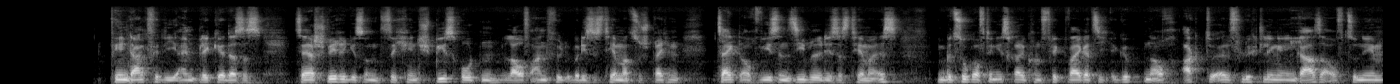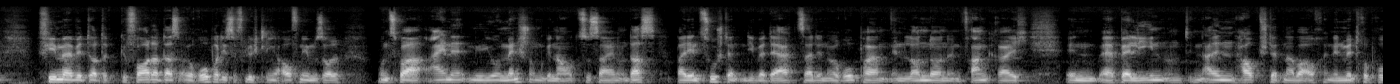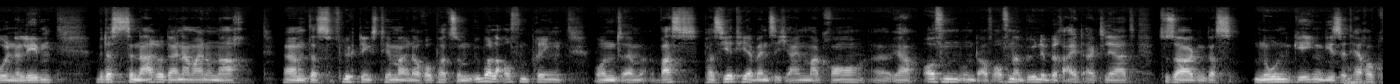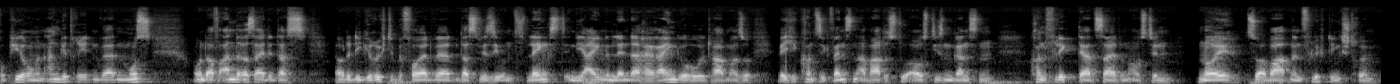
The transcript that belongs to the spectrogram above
Vielen Dank für die Einblicke, dass es sehr schwierig ist und sich in Spießrutenlauf anfühlt, über dieses Thema zu sprechen. Zeigt auch, wie sensibel dieses Thema ist. In Bezug auf den Israel-Konflikt weigert sich Ägypten auch aktuell Flüchtlinge in Gaza aufzunehmen. Vielmehr wird dort gefordert, dass Europa diese Flüchtlinge aufnehmen soll. Und zwar eine Million Menschen, um genau zu sein. Und das bei den Zuständen, die wir derzeit in Europa, in London, in Frankreich, in äh, Berlin und in allen Hauptstädten, aber auch in den Metropolen erleben. Wird das Szenario deiner Meinung nach das Flüchtlingsthema in Europa zum Überlaufen bringen. Und ähm, was passiert hier, wenn sich ein Macron äh, ja, offen und auf offener Bühne bereit erklärt, zu sagen, dass nun gegen diese Terrorgruppierungen angetreten werden muss und auf anderer Seite, dass oder die Gerüchte befeuert werden, dass wir sie uns längst in die eigenen Länder hereingeholt haben. Also welche Konsequenzen erwartest du aus diesem ganzen Konflikt derzeit und aus den neu zu erwartenden Flüchtlingsströmen?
